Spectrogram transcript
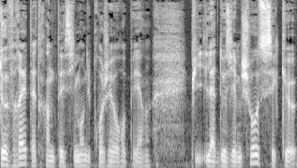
devrait être un des ciments du projet européen. Puis la deuxième chose, c'est que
